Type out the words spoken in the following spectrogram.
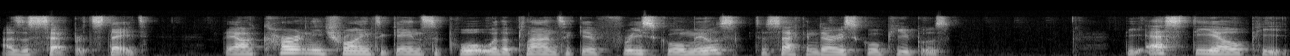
as a separate state. They are currently trying to gain support with a plan to give free school meals to secondary school pupils. The SDLP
